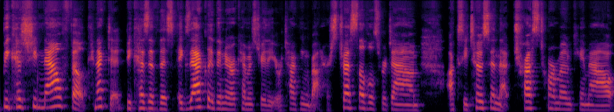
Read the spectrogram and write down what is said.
because she now felt connected because of this exactly the neurochemistry that you were talking about. Her stress levels were down, oxytocin, that trust hormone came out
